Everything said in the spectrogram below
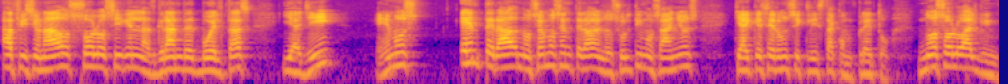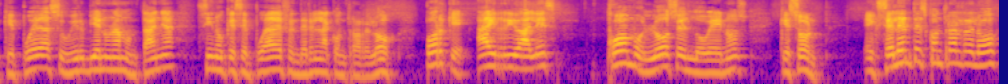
aficionados solo siguen las grandes vueltas y allí hemos enterado, nos hemos enterado en los últimos años que hay que ser un ciclista completo. No solo alguien que pueda subir bien una montaña, sino que se pueda defender en la contrarreloj. Porque hay rivales como los eslovenos que son excelentes contra el reloj,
